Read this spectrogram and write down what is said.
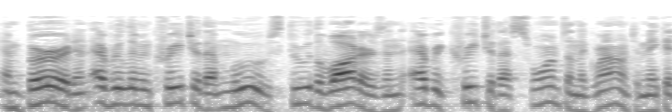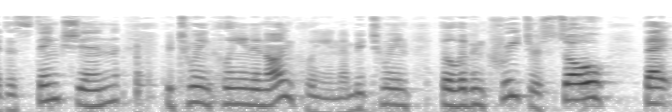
and bird and every living creature that moves through the waters and every creature that swarms on the ground to make a distinction between clean and unclean and between the living creature so that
